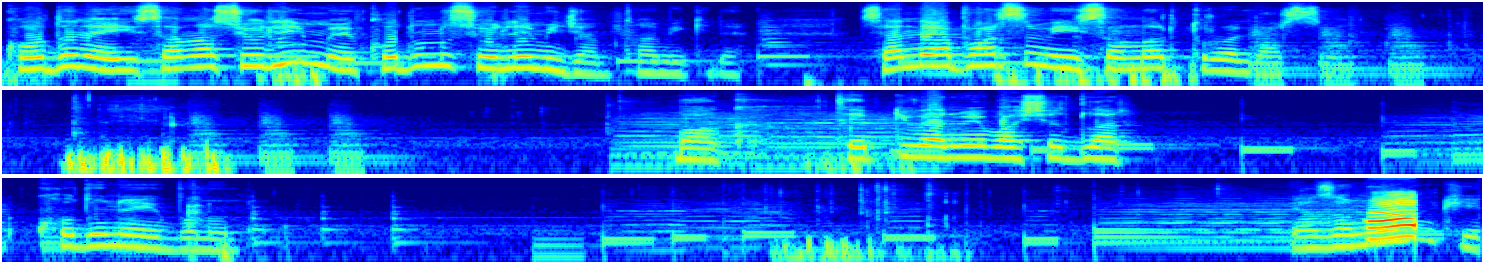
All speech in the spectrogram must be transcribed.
Kodu ne? Sana söyleyeyim mi? Kodunu söylemeyeceğim tabii ki de. Sen de yaparsın ve insanları trollersin. Bak tepki vermeye başladılar. Kodu ne bunun? Yazamıyorum ki.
